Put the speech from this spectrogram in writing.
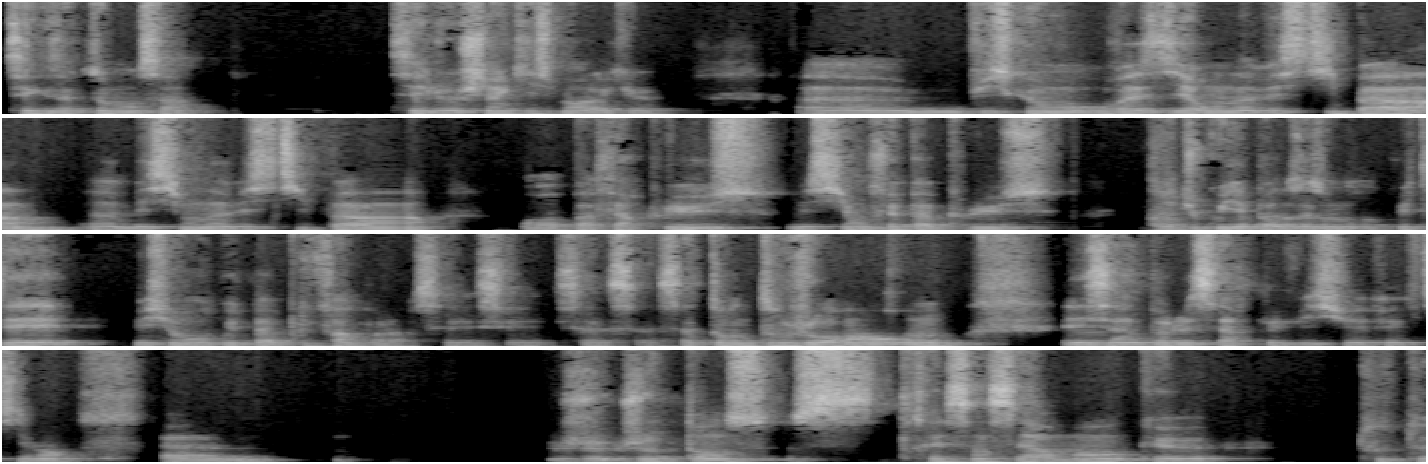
C'est exactement ça. C'est le chien qui se mord la queue. Euh, puisqu'on va se dire on n'investit pas, mais si on n'investit pas, on va pas faire plus. Mais si on fait pas plus, du coup, il n'y a pas de raison de recruter. Mais si on ne recrute pas plus, enfin voilà, c'est, ça, ça, tourne toujours en rond et c'est un peu le cercle vicieux, effectivement. Euh, je, je, pense très sincèrement que toute,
